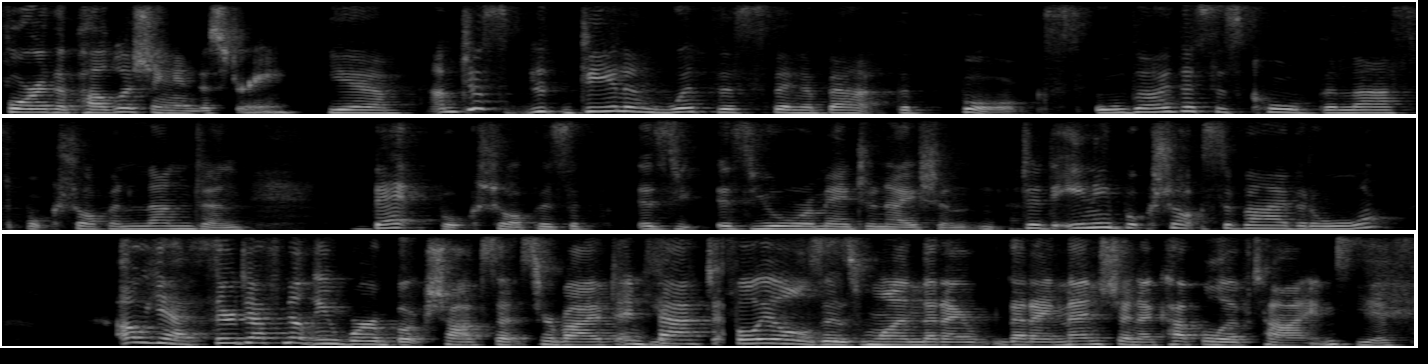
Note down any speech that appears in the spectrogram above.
for the publishing industry. Yeah, I'm just dealing with this thing about the books. Although this is called the last bookshop in London, that bookshop is a, is is your imagination. Did any bookshop survive at all? Oh yes, there definitely were bookshops that survived. In yeah. fact, Foyles is one that I that I mentioned a couple of times. Yes,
